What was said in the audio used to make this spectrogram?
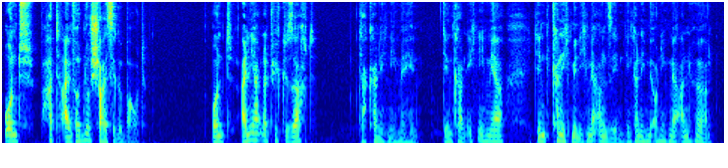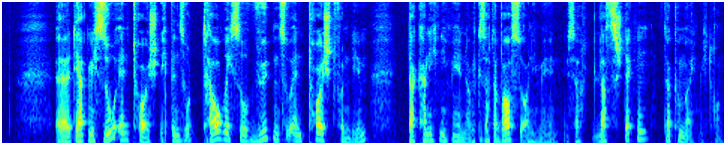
und hat einfach nur Scheiße gebaut. Und Anja hat natürlich gesagt, da kann ich nicht mehr hin. Den kann ich nicht mehr, den kann ich mir nicht mehr ansehen, den kann ich mir auch nicht mehr anhören. Äh, der hat mich so enttäuscht. Ich bin so traurig, so wütend, so enttäuscht von dem. Da kann ich nicht mehr hin. Da habe ich gesagt, da brauchst du auch nicht mehr hin. Ich sage, lass stecken, da kümmere ich mich drum.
